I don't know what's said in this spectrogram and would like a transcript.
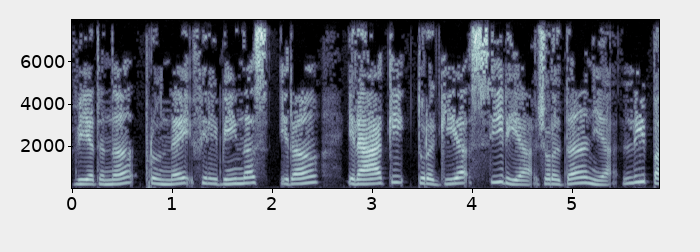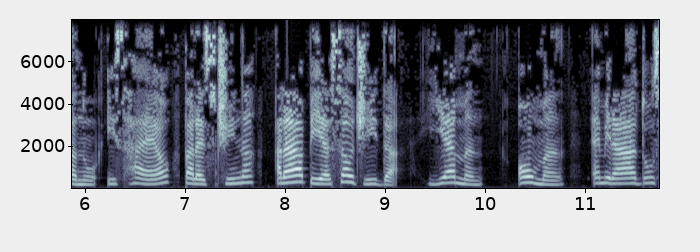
Vietnã, Brunei, Filipinas, Irã, Iraque, Turquia, Síria, Jordânia, Líbano, Israel, Palestina, Arábia Saudita, Iêmen, Oman, Emirados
